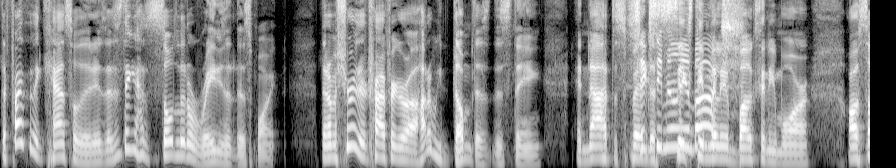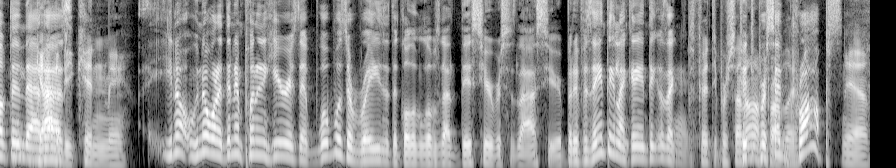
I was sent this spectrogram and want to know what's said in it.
The fact that they canceled it is that this thing has so little ratings at this point that I'm sure they're trying to figure out how do we dump this this thing and not have to spend 60 million, 60 bucks. million bucks anymore on something you that gotta has. be kidding me you know, you know what I didn't put in here is that what was the raise that the Golden Globes got this year versus last year? But if it's anything like anything, it's like fifty percent, fifty percent drops. Yeah.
